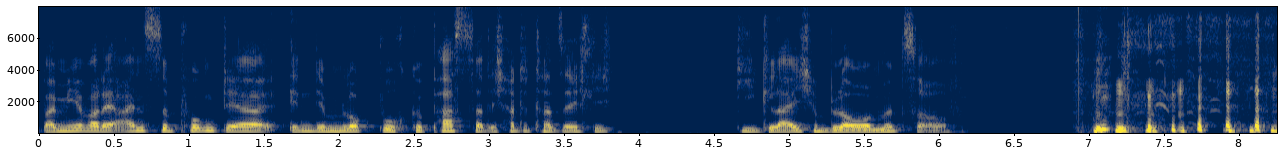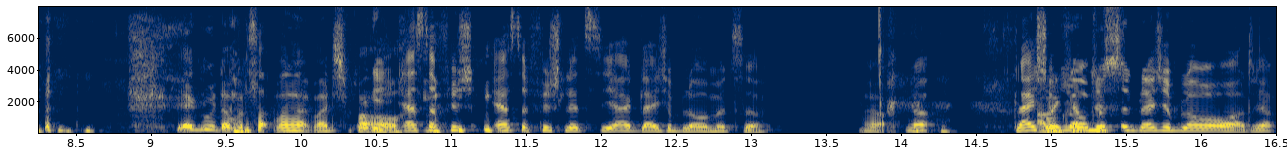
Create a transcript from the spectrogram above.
bei mir war der einzige Punkt, der in dem Logbuch gepasst hat. Ich hatte tatsächlich die gleiche blaue Mütze auf. Ja gut, aber das hat man halt manchmal Okay, auch. erster, Fisch, erster Fisch letztes Jahr, gleiche blaue Mütze. Ja. Ja. Gleiche Aber ich blaue Mütze, gleiche blauer Ort, ja.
